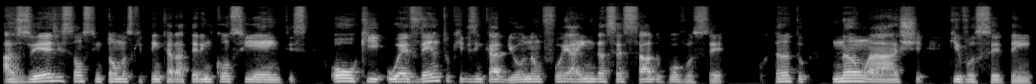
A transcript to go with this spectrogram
Às vezes são sintomas que têm caráter inconscientes ou que o evento que desencadeou não foi ainda acessado por você. Portanto, não ache que você tem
